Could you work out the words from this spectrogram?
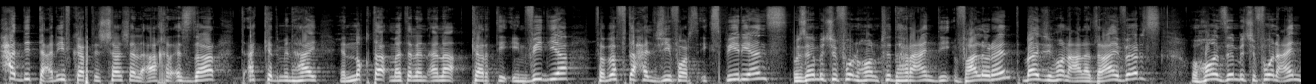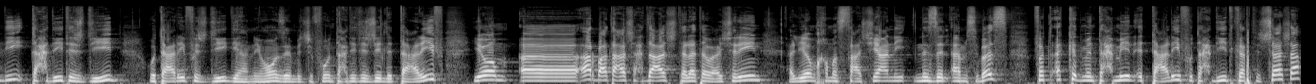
حدد تعريف كارت الشاشة لآخر إصدار. تأكد من هاي النقطة. مثلا أنا كارتي انفيديا فبفتح الجي فورس اكسبيرينس وزي ما بتشوفون هون بتظهر عندي فالورنت باجي هون على drivers وهون زي ما بتشوفون عندي تحديث جديد وتعريف جديد. يعني هون زي ما بتشوفون تحديث جديد للتعريف. يوم آه 14 11 23 اليوم 15 يعني نزل أمس بس. فتأكد من تحميل التعريف وتحديد كارت الشاشة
